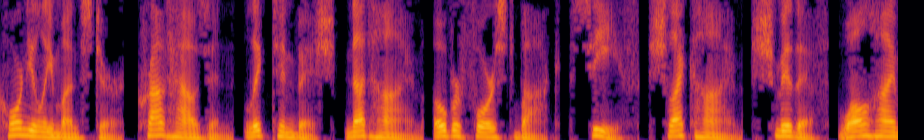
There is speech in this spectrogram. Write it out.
Kornelimünster, Krauthausen, Lichtenbusch, Nutheim, Oberforstbach, Sief, Schleckheim, Schmidhof, Walheim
